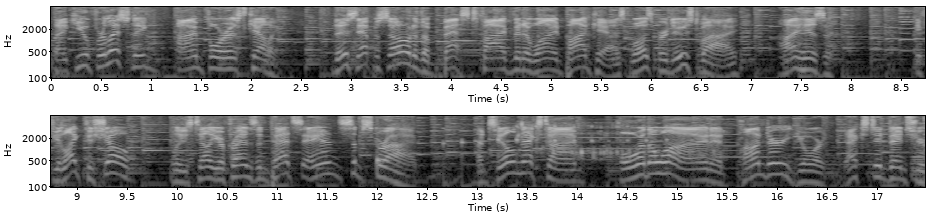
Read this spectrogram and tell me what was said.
Thank you for listening. I'm Forrest Kelly. This episode of the Best 5 Minute Wine Podcast was produced by iHizzle. If you like the show, please tell your friends and pets and subscribe. Until next time, pour the wine and ponder your next adventure.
